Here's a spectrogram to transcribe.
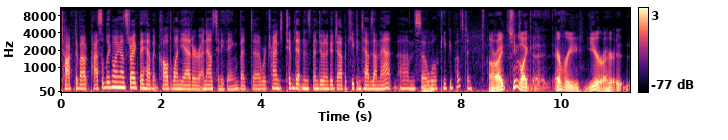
talked about possibly going on strike. They haven't called one yet or announced anything, but uh, we're trying to. Tim Detman's been doing a good job of keeping tabs on that, um, so Mm-hmm. we'll keep you posted. All right. Seems like uh, every year I hear uh,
